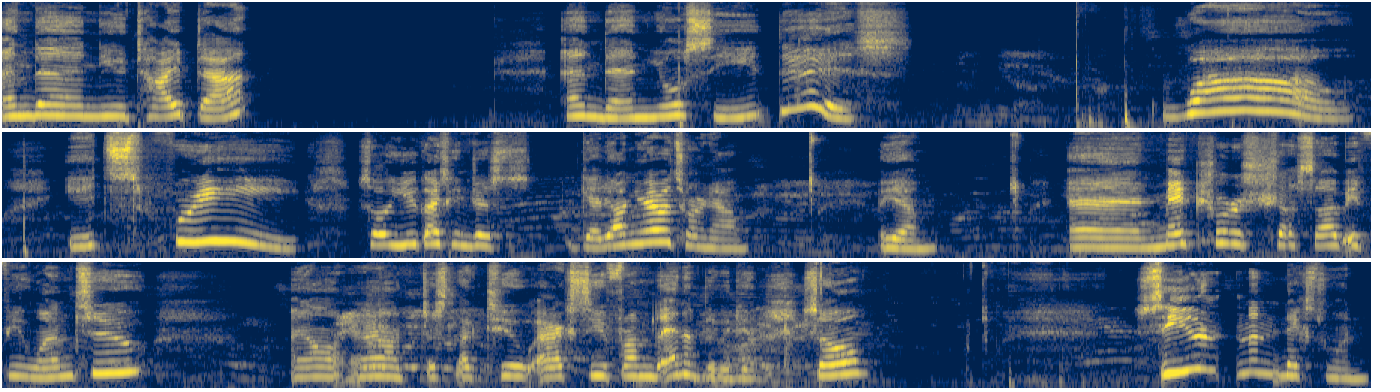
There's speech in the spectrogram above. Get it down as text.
and then you type that and then you'll see this wow it's free. So you guys can just get it on your avatar now. Yeah. And make sure to sub if you want to. And I'll just like to ask you from the end of the video. So see you in the next one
